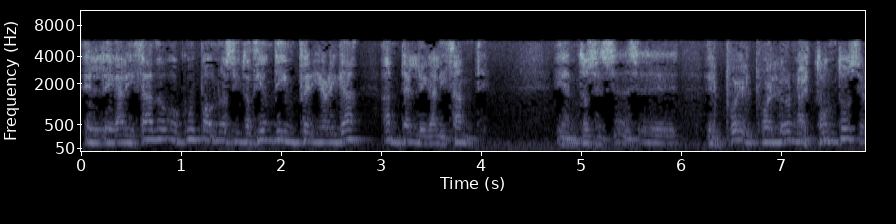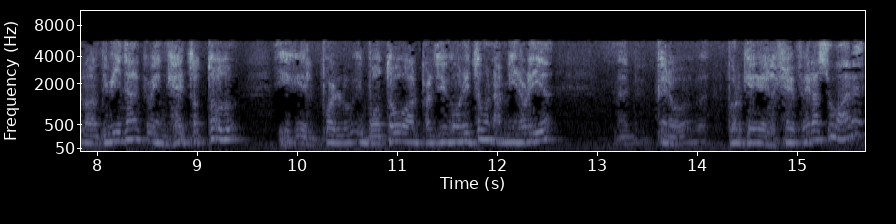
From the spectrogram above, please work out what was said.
el legalizado ocupa una situación de inferioridad ante el legalizante. Y entonces eh, el, pueblo no es tonto, se lo adivina, que en gestos todo, y el pueblo votó al Partido Comunista una minoría pero porque el jefe era Suárez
